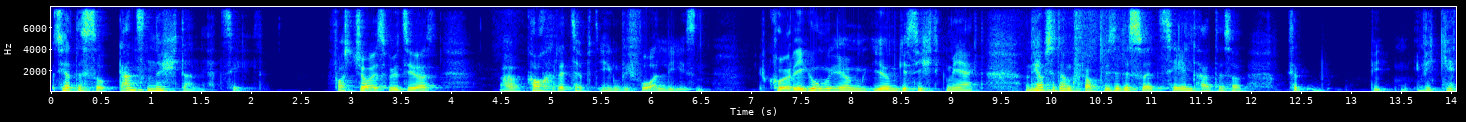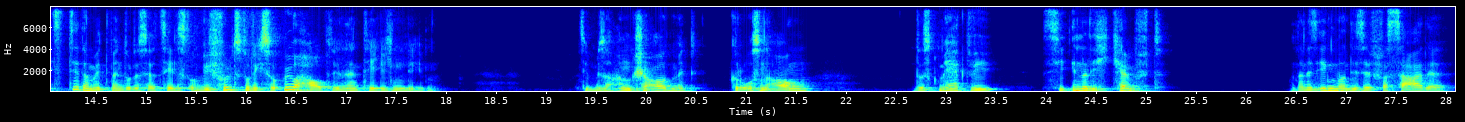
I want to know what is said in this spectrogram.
sie hat das so ganz nüchtern erzählt. Fast schon, als würde sie erst ein Kochrezept irgendwie vorlesen. Keine Regung in ihrem, ihrem Gesicht gemerkt. Und ich habe sie dann gefragt, wie sie das so erzählt hatte. So, gesagt, wie, wie geht's dir damit, wenn du das erzählst? Und wie fühlst du dich so überhaupt in deinem täglichen Leben? Sie hat mir so angeschaut mit großen Augen und hast gemerkt, wie sie innerlich kämpft. Und dann ist irgendwann diese Fassade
